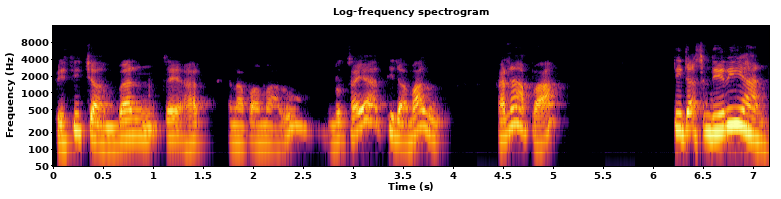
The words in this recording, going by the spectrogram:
Visi jamban sehat, kenapa malu? Menurut saya tidak malu. Karena apa? tidak sendirian.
